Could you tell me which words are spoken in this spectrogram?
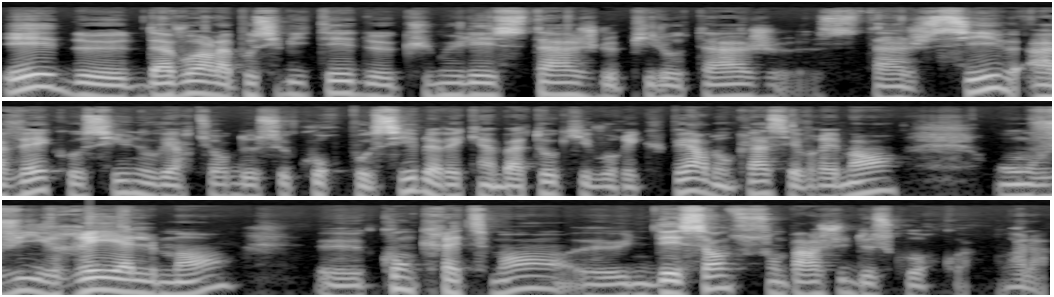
Et d'avoir la possibilité de cumuler stage de pilotage, stage cive, avec aussi une ouverture de secours possible avec un bateau qui vous récupère. Donc là, c'est vraiment, on vit réellement euh, concrètement euh, une descente sous son parachute de secours, quoi. Voilà,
